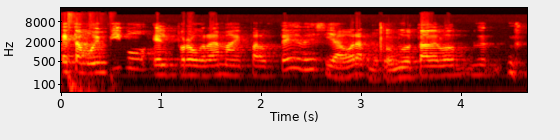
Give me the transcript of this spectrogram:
Estamos en vivo, el programa es para ustedes y ahora como todo el mundo está de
